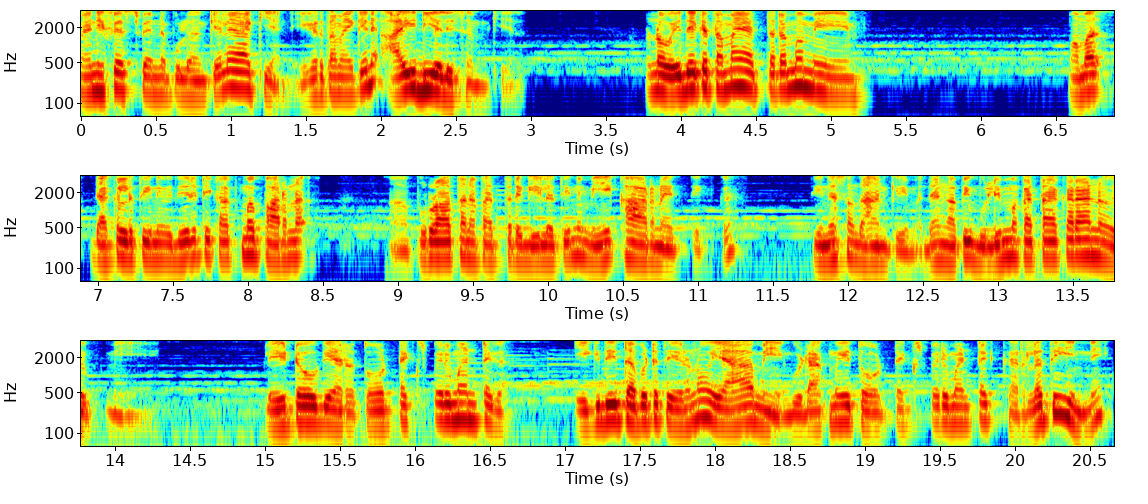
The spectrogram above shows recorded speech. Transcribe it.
මනිෆෙස්ට වෙන්න පුළුවන් කියලා කිය එක තමයි කියෙන අයිඩියලිසම් කියල. ඔන්න ඔය දෙක තමයි ඇත්තරම මේ මම දැකල තින විදිර ටිකක්ම පරණ පුරාතන පැත්තර ගිල තින මේ කාරණඇත් එක්ක තින සඳහන් කිරීම. දැන් අපි මුලින්ම කතා කරන්න මේ පලේටෝගේ අර තෝට් එක්ස්පෙරිමෙන්ට් එක. ඒකදී අපට තේරනවා යා මේ ගොඩක් මේ තෝට් එක්ස්පෙරිමෙන්ට් කරලා තින්නේ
